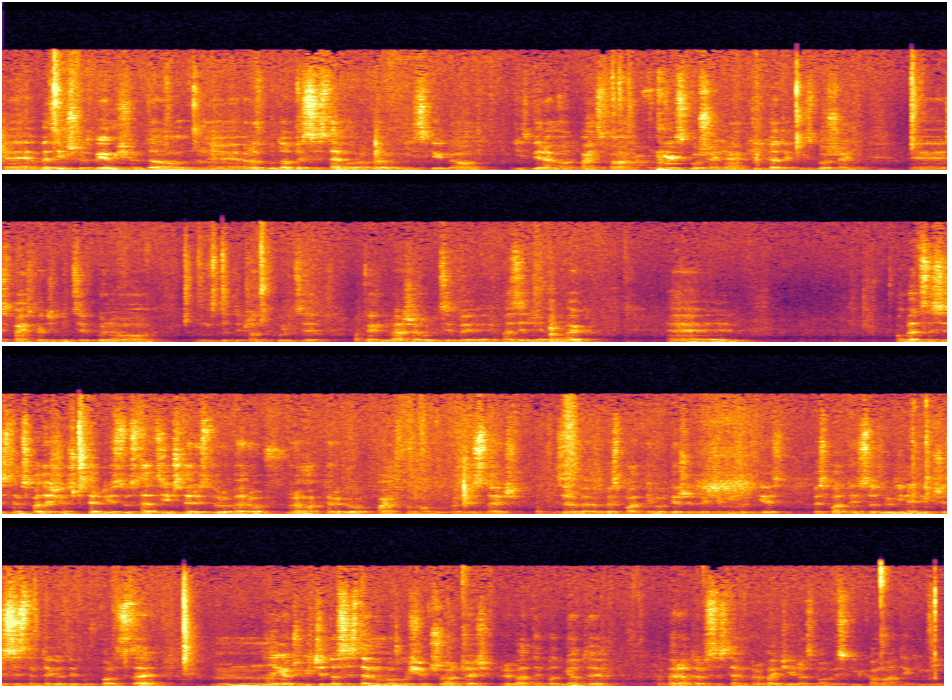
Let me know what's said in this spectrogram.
E, Obecnie przygotowujemy się do e, rozbudowy systemu roweru miejskiego i zbieramy od Państwa e, zgłoszenia. Kilka takich zgłoszeń z Państwa dzielnicy wpłynęło dotyczących ulicy Węglarza, ulicy. E, Obecny system składa się z 40 stacji, 400 rowerów, w ramach którego Państwo mogą korzystać z rowerów bezpłatnie, bo pierwsze 20 minut jest bezpłatny. Jest to drugi największy system tego typu w Polsce. Mm, No i oczywiście do systemu mogą się przyłączać prywatne podmioty. Operator systemu prowadzi rozmowy z kilkoma takimi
